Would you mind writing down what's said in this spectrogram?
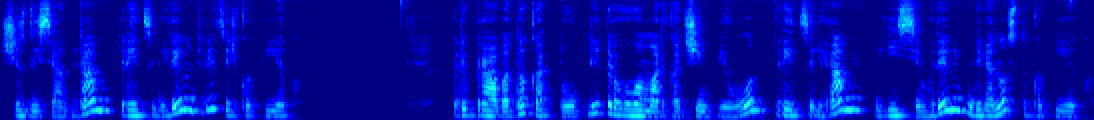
60 грамів 30 гривень 30 копійок. Приправа до картоплі, торгова марка Чемпіон 30 грамів 8 гривень 90 копійок.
